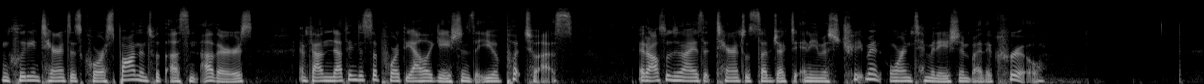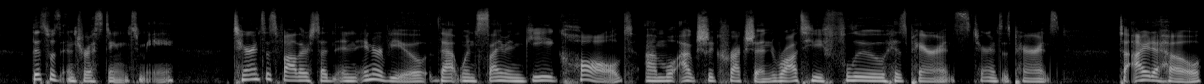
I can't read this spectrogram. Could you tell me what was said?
including Terrence's correspondence with us and others, and found nothing to support the allegations that you have put to us. It also denies that Terrence was subject to any mistreatment or intimidation by the crew. This was interesting to me. Terrence's father said in an interview that when Simon Gee called, um, well, actually, correction, Raw TV flew his parents, Terrence's parents, to Idaho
